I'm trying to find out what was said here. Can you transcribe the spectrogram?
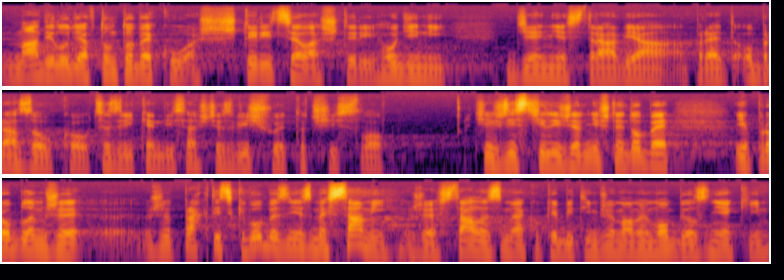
mladí ľudia v tomto veku až 4,4 hodiny denne strávia pred obrazovkou, cez víkendy sa ešte zvyšuje to číslo. Tiež zistili, že v dnešnej dobe je problém, že, že prakticky vôbec nie sme sami, že stále sme ako keby tým, že máme mobil s niekým,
